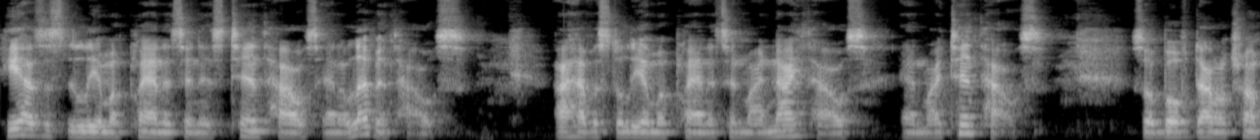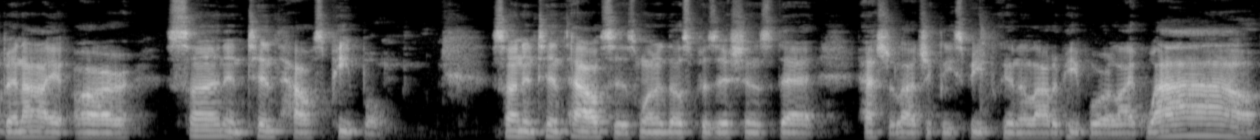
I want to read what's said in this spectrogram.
He has a stellium of planets in his 10th house and 11th house. I have a stellium of planets in my 9th house and my 10th house. So both Donald Trump and I are sun and 10th house people. Sun in 10th house is one of those positions that, astrologically speaking, a lot of people are like, wow,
